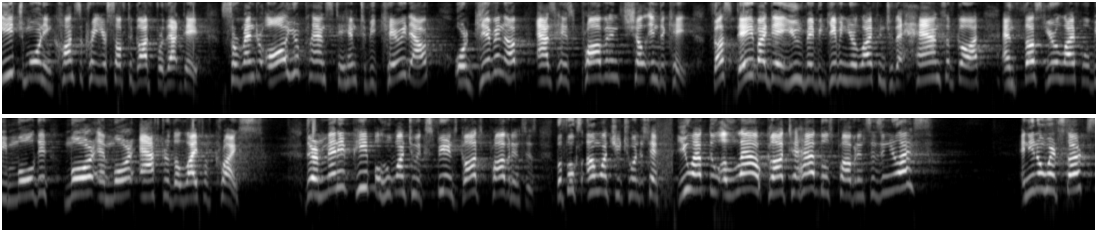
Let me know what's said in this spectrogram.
Each morning, consecrate yourself to God for that day. Surrender all your plans to Him to be carried out or given up as His providence shall indicate. Thus, day by day, you may be giving your life into the hands of God, and thus your life will be molded more and more after the life of Christ. There are many people who want to experience God's providences, but folks, I want you to understand you have to allow God to have those providences in your life. And you know where it starts?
